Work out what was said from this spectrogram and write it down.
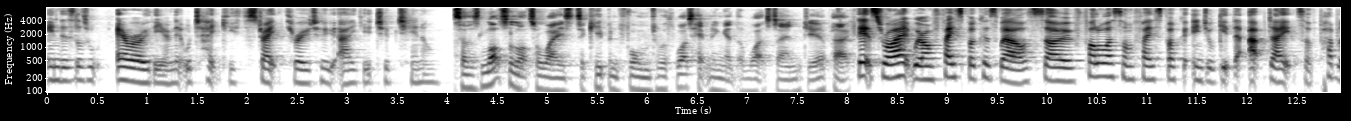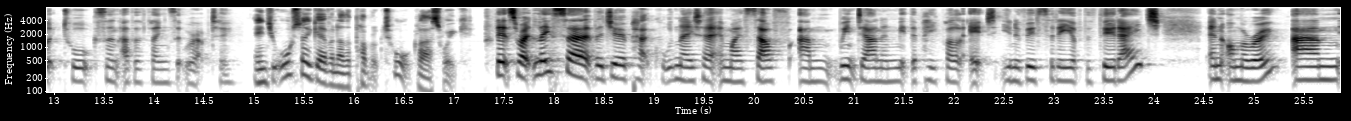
and there's a little arrow there and that will take you straight through to our YouTube channel. So there's lots and lots of ways to keep informed with what's happening at the Whitestone Geopark. That's right, we're on Facebook as well. So follow us on Facebook and you'll get the updates of public talks and other things that we're up to. And you also gave another public talk last week. That's right, Lisa, the Geopark coordinator, and myself um, went down and met the people at University of the Third Age in Oamaru. Um,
